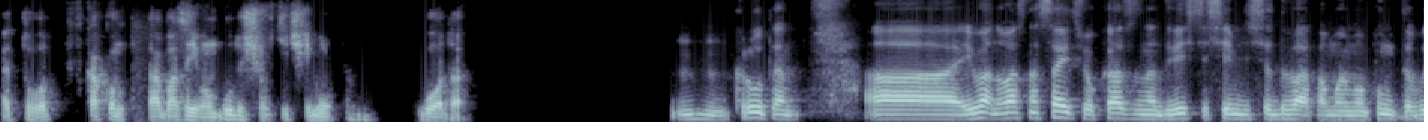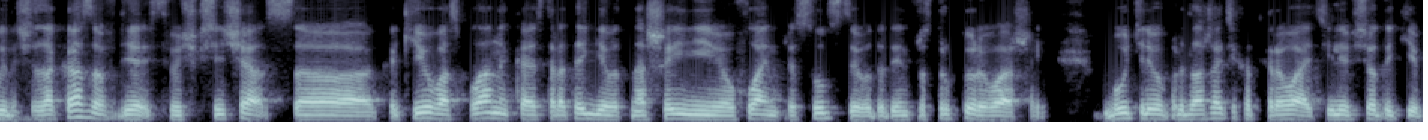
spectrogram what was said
Это вот в каком-то обозримом будущем в течение там, года. Угу, круто. А, Иван, у вас на сайте указано 272, по-моему, пункта выдачи заказов, действующих сейчас. А, какие у вас планы, какая стратегия в отношении офлайн присутствия вот этой инфраструктуры вашей? Будете ли вы продолжать их открывать или все-таки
